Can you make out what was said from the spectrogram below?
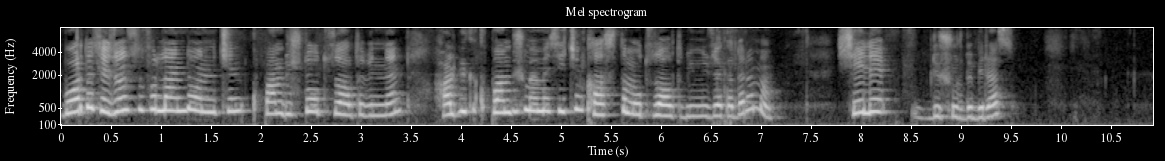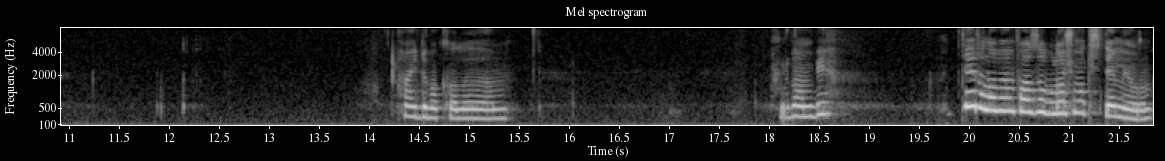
Bu arada sezon sıfırlandı onun için kupam düştü 36 binden. Halbuki kupam düşmemesi için kastım 36 bin yüze kadar ama şeyle düşürdü biraz. Haydi bakalım. Şuradan bir Daryl'a ben fazla bulaşmak istemiyorum.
